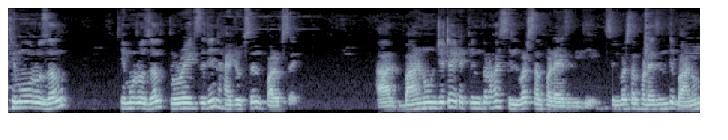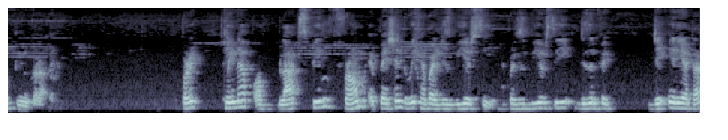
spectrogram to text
থিমোরোজাল থিমোরোজাল ক্লোরোহেক্সিডিন হাইড্রোক্সেন পারক্সাইড আর বার্নুন যেটা, এটা ক্লিন করা হয় সিলভার সালফার ডায়াজিন দিয়ে। সিলভার সালফার ডায়াজিন দিয়ে বার্নুন ক্লিন করা হয়। পরে clean up of blood spill from a patient with hepatitis B or C hepatitis B or C disinfect যে এরিয়াটা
